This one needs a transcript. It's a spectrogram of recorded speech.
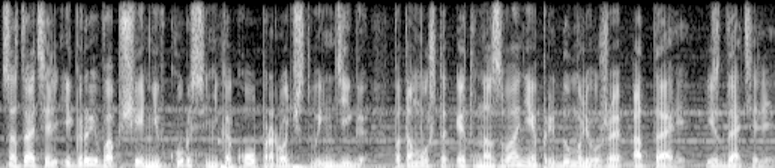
Создатель игры вообще не в курсе никакого пророчества Индиго, потому что это название придумали уже Atari, издатели.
